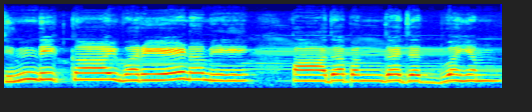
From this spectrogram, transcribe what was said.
ചിന്തിക്കായി വരേണമേ പാദപങ്കജദ്വയം.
